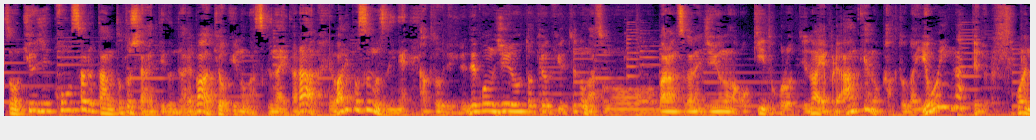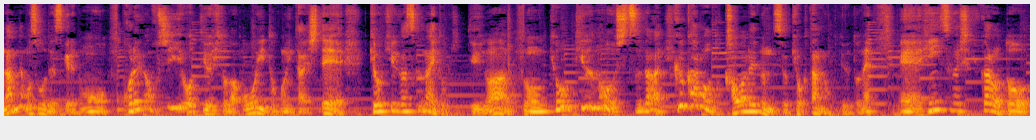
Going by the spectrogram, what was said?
その求人コンサルタントとして入っていくんであれば、供給の方が少ないから、割とスムーズにね、獲得できる。で、この需要と供給っていうのが、その、バランスがね、需要のが大きいところっていうのは、やっぱり案件の獲得が容易になってる。これ何でもそうですけれども、これが欲しいよっていう人が多いところに対して、供給が少ない時っていうのは、その、供給の質が低かろうと変われるんですよ。極端なこと言うとね。えー、品質が低かろうと、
